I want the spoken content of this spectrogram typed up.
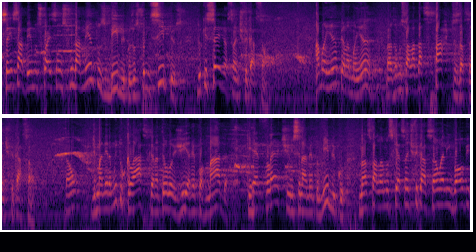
sem sabermos quais são os fundamentos bíblicos, os princípios do que seja a santificação. Amanhã pela manhã nós vamos falar das partes da santificação. Então, de maneira muito clássica na teologia reformada, que reflete o ensinamento bíblico, nós falamos que a santificação ela envolve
